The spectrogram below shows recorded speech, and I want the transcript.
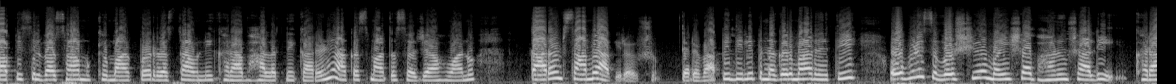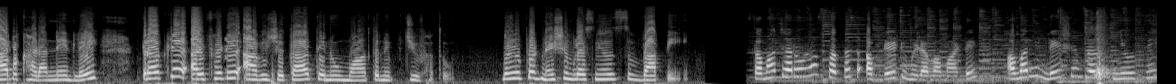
વાપી સિલવાસા મુખ્ય માર્ગ પર રસ્તાઓની ખરાબ હાલતને કારણે અકસ્માત સર્જાયા હોવાનું તારણ સામે આવી રહ્યું છે. ત્યારે વાપી દિલીપ નગરમાં રહેતી ઓગણીસ વર્ષીય મનીષા ભાનુશાલી ખરાબ ખાડાને લઈ ટ્રકને અડફેટે આવી જતા તેનું મોત નીપજ્યું હતું. Nation plus news Vapi. સમાચારોના સતત અપડેટ મેળવવા માટે અમારી નેશન પ્લસ ન્યૂઝની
